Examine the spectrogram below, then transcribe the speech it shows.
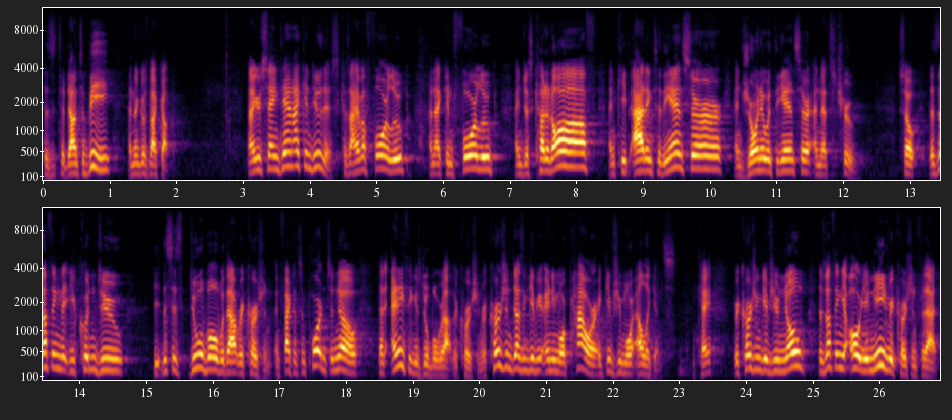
To, to, down to B, and then goes back up. Now you're saying, Dan, I can do this because I have a for loop, and I can for loop and just cut it off and keep adding to the answer and join it with the answer, and that's true. So there's nothing that you couldn't do. This is doable without recursion. In fact, it's important to know that anything is doable without recursion. Recursion doesn't give you any more power, it gives you more elegance. Okay? Recursion gives you no, there's nothing, oh, you need recursion for that.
